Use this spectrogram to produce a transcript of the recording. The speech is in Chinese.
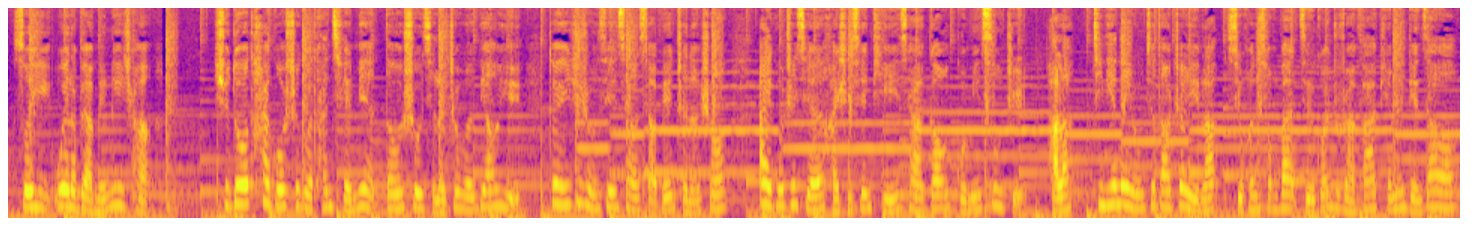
所以为了表明立场。许多泰国水果摊前面都竖起了中文标语。对于这种现象，小编只能说，爱国之前还是先提一下高国民素质。好了，今天内容就到这里了，喜欢的小伙伴记得关注、转发、评论、点赞哦。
